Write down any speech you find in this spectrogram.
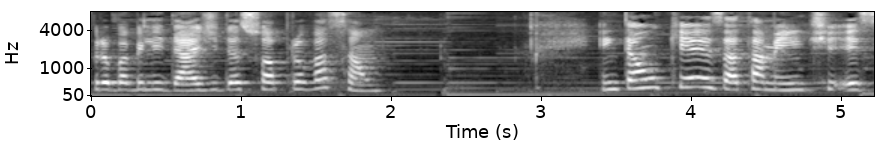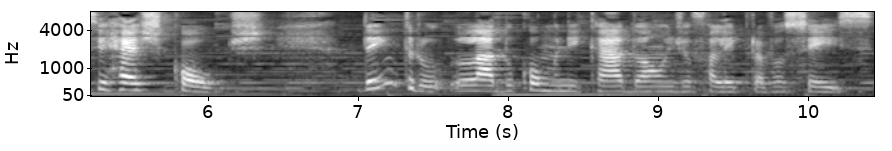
probabilidade da sua aprovação. Então, o que é exatamente esse hash code? Dentro lá do comunicado onde eu falei para vocês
